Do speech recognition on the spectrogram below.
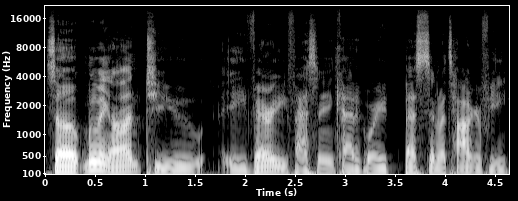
So, moving on to a very fascinating category: best cinematography.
